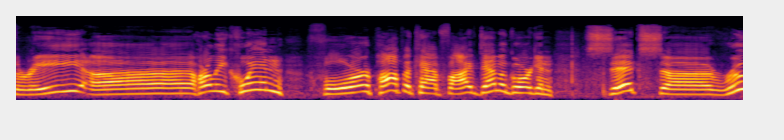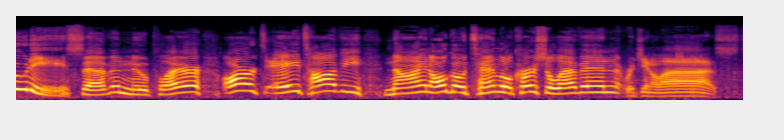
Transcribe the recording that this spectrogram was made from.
three, uh, Harley Quinn four, Papa Cap five, Demogorgon Six, uh, Rudy, seven, new player. Art, eight, Javi, nine. I'll go 10, Little Kirsch, 11. Regina last.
